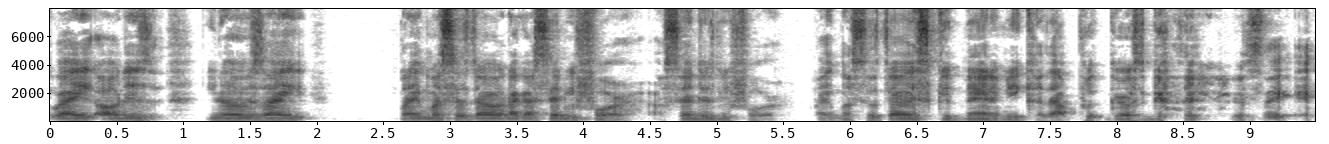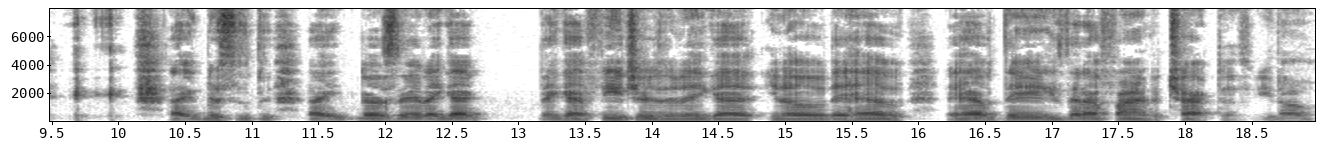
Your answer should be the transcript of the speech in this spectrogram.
right, all these, you know, it's like like my sister, like I said before, I've said this before. Like my sister always get mad at me because I put girls together. what I'm saying? like. Like you know what I'm saying? They got they got features and they got you know they have they have things that I find attractive. You know,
